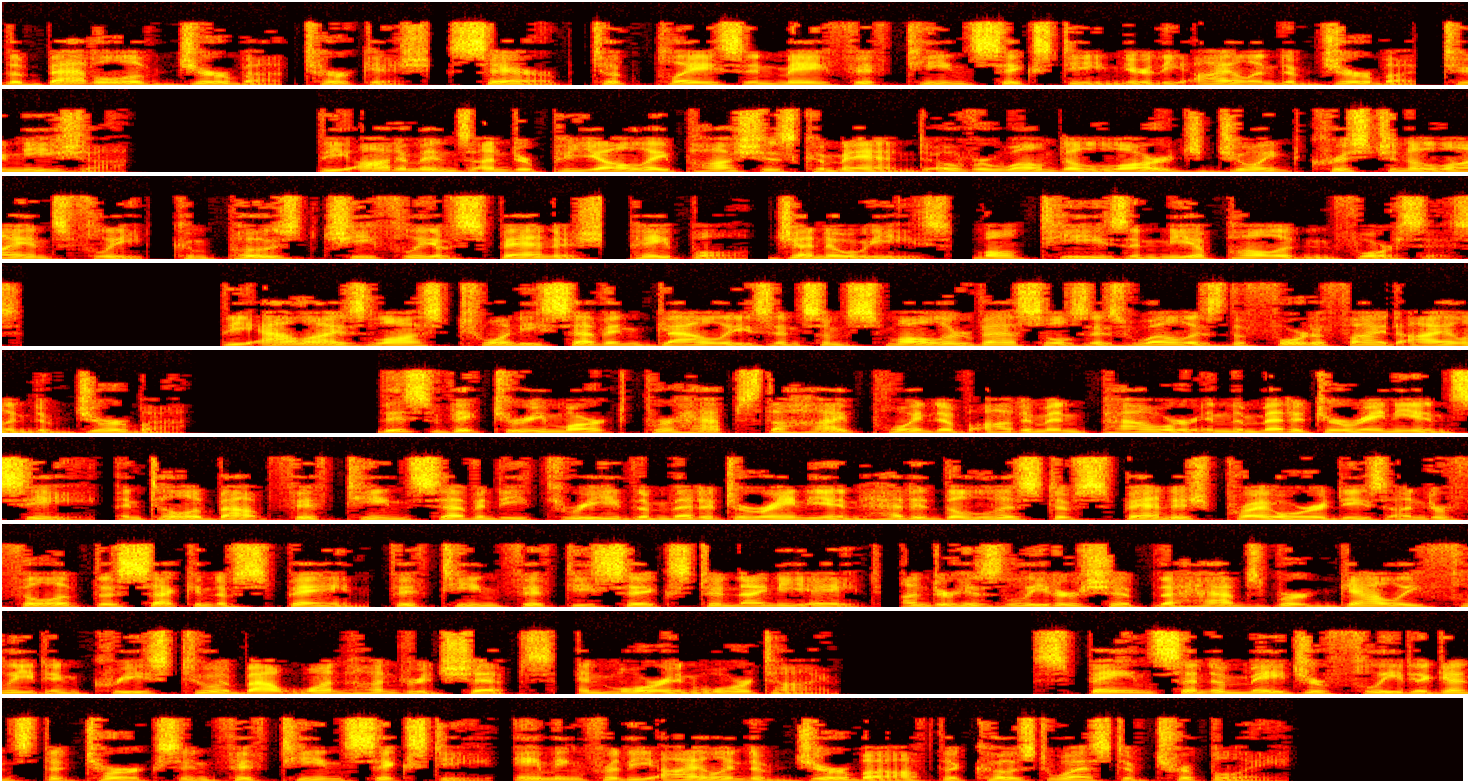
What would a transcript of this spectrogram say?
The Battle of Jerba Turkish, Serb took place in May 1560 near the island of Jerba, Tunisia. The Ottomans under Piyale Pasha's command overwhelmed a large joint Christian alliance fleet, composed chiefly of Spanish, Papal, Genoese, Maltese and Neapolitan forces. The Allies lost 27 galleys and some smaller vessels as well as the fortified island of Jerba. This victory marked perhaps the high point of Ottoman power in the Mediterranean Sea. Until about 1573, the Mediterranean headed the list of Spanish priorities under Philip II of Spain (1556–98). Under his leadership, the Habsburg galley fleet increased to about 100 ships, and more in wartime. Spain sent a major fleet against the Turks in 1560, aiming for the island of Jerba off the coast west of Tripoli.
